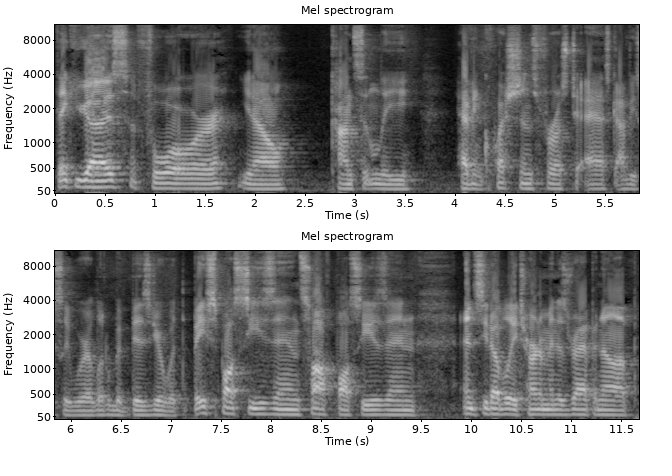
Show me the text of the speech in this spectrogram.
Thank you guys for, you know, constantly having questions for us to ask. Obviously, we're a little bit busier with the baseball season, softball season NCAA tournament is wrapping up.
